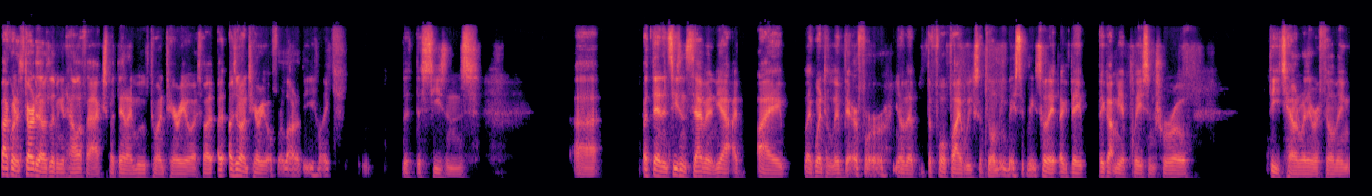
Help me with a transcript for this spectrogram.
back when it started, I was living in Halifax, but then I moved to Ontario. So I, I was in Ontario for a lot of the like the the seasons. Uh, but then in season seven, yeah, I I like went to live there for you know the the full five weeks of filming basically. So they like they they got me a place in Truro, the town where they were filming.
